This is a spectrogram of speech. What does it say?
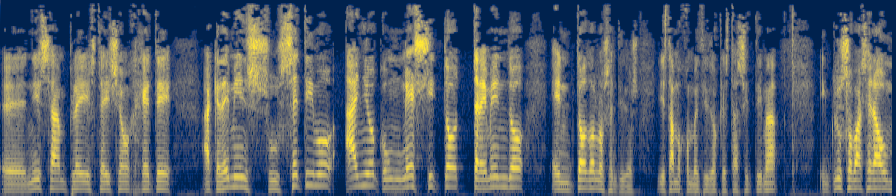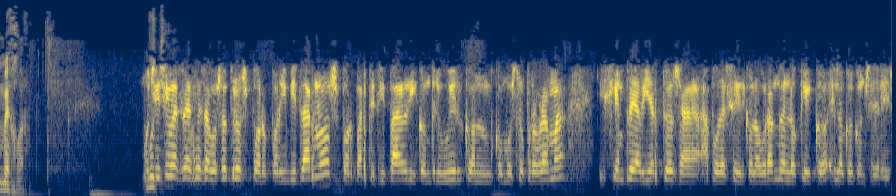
eh, Nissan PlayStation GT Academy en su séptimo año con un éxito tremendo en todos los sentidos. Y estamos convencidos que esta séptima incluso va a ser aún mejor. Muchísimas gracias a vosotros por, por invitarnos, por participar y contribuir con, con vuestro programa y siempre abiertos a, a, poder seguir colaborando en lo, que, en lo que consideréis.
